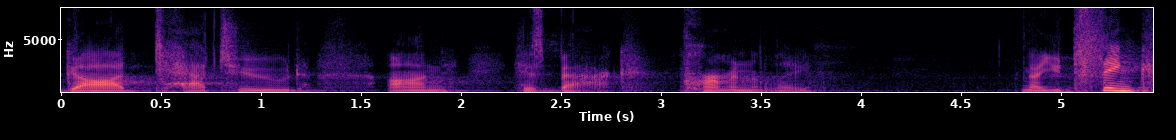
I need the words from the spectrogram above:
God tattooed on his back permanently. Now, you'd think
